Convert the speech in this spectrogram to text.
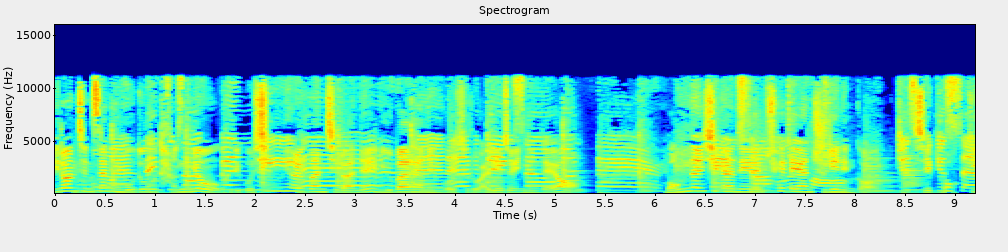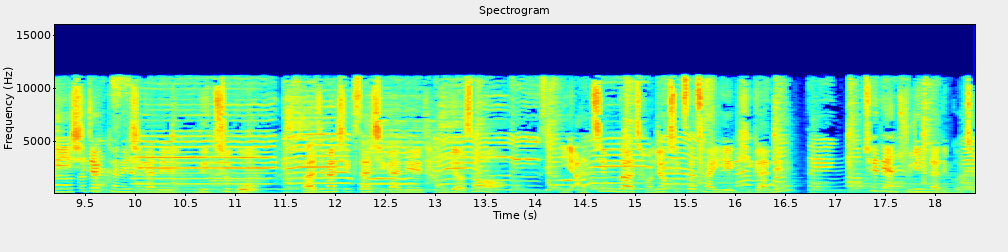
이런 증상은 모두 당뇨 그리고 심혈관 질환을 유발하는 것으로 알려져 있는데요. 먹는 시간을 최대한 줄이는 것, 즉 먹기 시작하는 시간을 늦추고 마지막 식사 시간을 당겨서 이 아침과 저녁 식사 사이의 기간을 최대한 줄인다는 거죠.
